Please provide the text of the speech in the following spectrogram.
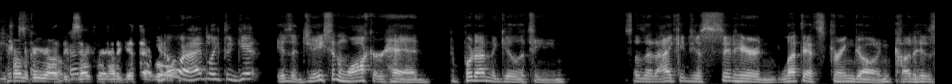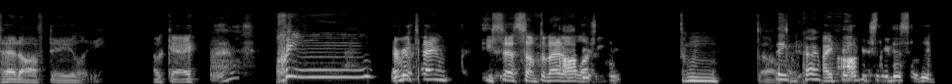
I'm trying to figure out okay. exactly how to get that You know what I'd like to get is a Jason Walker head to put on the guillotine so that I could just sit here and let that string go and cut his head off daily. Okay. Every time he says something I don't like. obviously, Thing. So, I think Okay. I think obviously this is a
